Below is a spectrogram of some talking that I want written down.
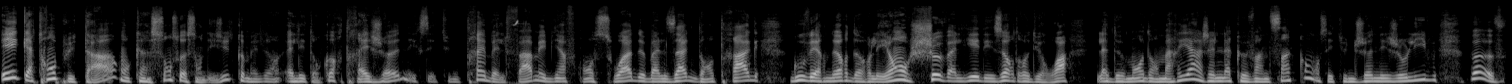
Et quatre ans plus tard, en 1578, comme elle, est encore très jeune et que c'est une très belle femme, eh bien François de Balzac d'Entragues, gouverneur d'Orléans, chevalier des ordres du roi, la demande en mariage. Elle n'a que 25 ans, c'est une jeune et jolie veuve.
